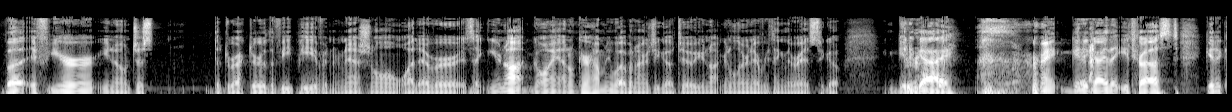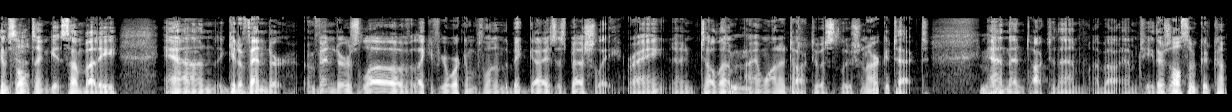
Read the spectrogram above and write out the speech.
But if you're you know just the director, the VP of international, whatever. It's like you're not going. I don't care how many webinars you go to. You're not going to learn everything there is to go. Get a guy, right? Get a guy that you trust. Get a consultant. Get somebody, and get a vendor. Vendors love like if you're working with one of the big guys, especially, right? And tell them mm-hmm. I want to talk to a solution architect, mm-hmm. and then talk to them about MT. There's also good com-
